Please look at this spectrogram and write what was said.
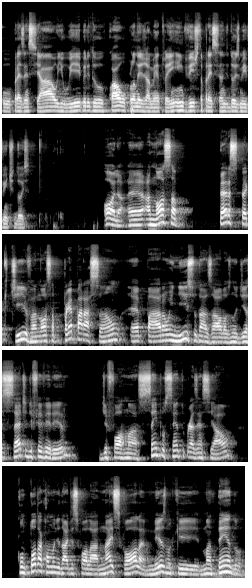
o presencial e o híbrido? Qual o planejamento aí em vista para esse ano de 2022? Olha, é, a nossa perspectiva, a nossa preparação é para o início das aulas no dia 7 de fevereiro, de forma 100% presencial, com toda a comunidade escolar na escola, mesmo que mantendo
